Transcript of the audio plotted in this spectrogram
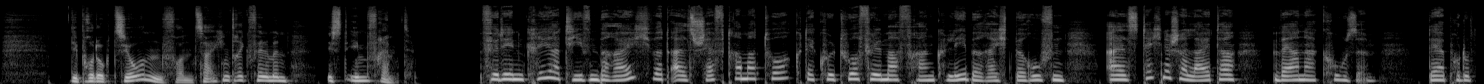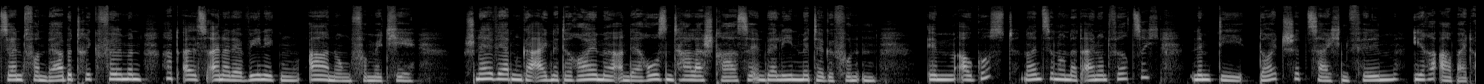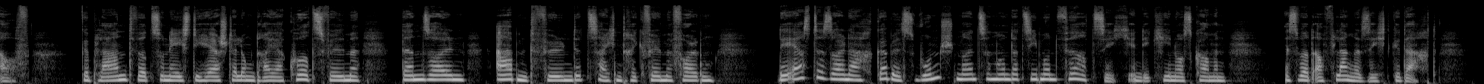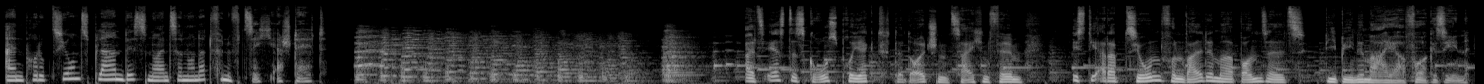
Die Produktion von Zeichentrickfilmen ist ihm fremd. Für den kreativen Bereich wird als Chefdramaturg der Kulturfilmer Frank Leberecht berufen, als technischer Leiter Werner Kruse. Der Produzent von Werbetrickfilmen hat als einer der wenigen Ahnung vom Metier. Schnell werden geeignete Räume an der Rosenthaler Straße in Berlin Mitte gefunden. Im August 1941 nimmt die Deutsche Zeichenfilm ihre Arbeit auf. Geplant wird zunächst die Herstellung dreier Kurzfilme, dann sollen abendfüllende Zeichentrickfilme folgen. Der erste soll nach Goebbels Wunsch 1947 in die Kinos kommen. Es wird auf lange Sicht gedacht. Ein Produktionsplan bis 1950 erstellt. Als erstes Großprojekt der deutschen Zeichenfilm ist die Adaption von Waldemar Bonsels Die Biene Maya vorgesehen.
